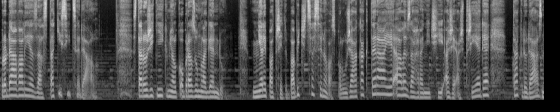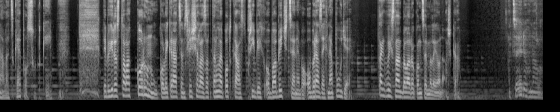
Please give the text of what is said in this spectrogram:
Prodával je za sta tisíce dál. Starožitník měl k obrazům legendu. Měli patřit babičce synova spolužáka, která je ale v zahraničí a že až přijede, tak dodá znalecké posudky. Kdybych dostala korunu, kolikrát jsem slyšela za tenhle podcast příběh o babičce nebo obrazech na půdě, tak bych snad byla dokonce milionářka. A co je dohnalo?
